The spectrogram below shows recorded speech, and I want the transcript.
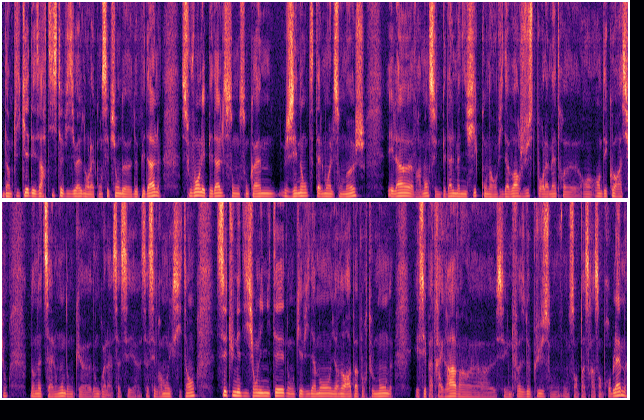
d'impliquer des artistes visuels dans la conception de, de pédales. Souvent, les pédales sont, sont, quand même gênantes tellement elles sont moches. Et là, vraiment, c'est une pédale magnifique qu'on a envie d'avoir juste pour la mettre euh, en, décoration dans notre salon. Donc, euh, donc voilà, ça c'est, vraiment excitant. C'est une édition limitée, donc évidemment, il n'y en aura pas pour tout le monde. Et c'est pas très grave, hein, euh, c'est une fosse de plus, on, s'en passera sans problème.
